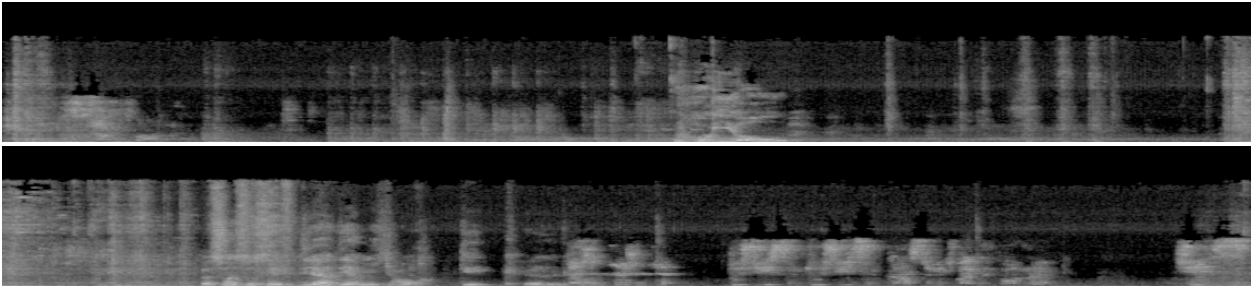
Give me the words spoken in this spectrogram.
ich kann nicht drum fahren. Oh, yo. Das war so safe der, der mich auch gekillt hat. Du schießen, du schießen, dann hast du mich weiter vorne. Schieß.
